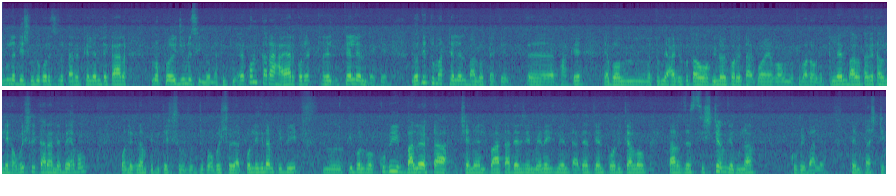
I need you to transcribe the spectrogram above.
এগুলো দিয়ে শুরু করেছিল, তাদের ট্যালেন্ট দেখার কোনো প্রয়োজনই ছিল না। কিন্তু এখন তারা হায়ার করে ট্যালেন্ট দেখে। যদি তোমার ট্যালেন্ট ভালো থাকে থাকে এবং তুমি আগে কোথাও অভিনয় করে থাকো এবং তোমার ট্যালেন্ট ভালো থাকে, তাহলে অবশ্যই তারা নেবে এবং পল্লিগ্রাম টিভিতে সুযোগ দিব। অবশ্যই আর পল্লিগ্রাম টিভি কি বলব, খুবই ভালো একটা চ্যানেল বা তাদের যে ম্যানেজমেন্ট তাদের যে পরিচালক, তার যে সিস্টেম যেগুলা খুবই ভালো ফ্যান্টাস্টিক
